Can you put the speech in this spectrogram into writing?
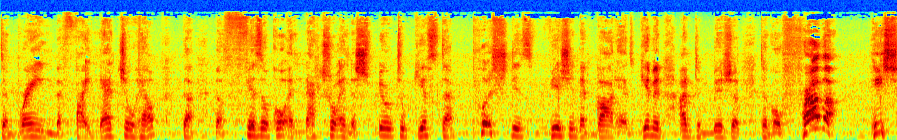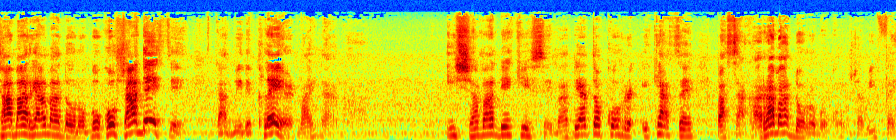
to bring the financial help, the, the physical and natural and the spiritual gifts that push this vision that God has given unto Bishop to go further. He God, we declare it right now, God. We thank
